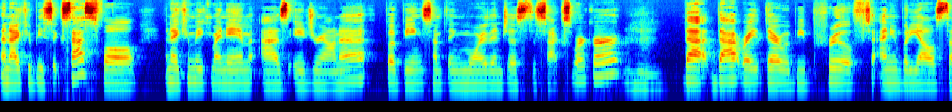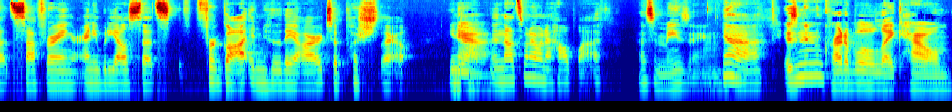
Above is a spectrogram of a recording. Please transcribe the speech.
and I could be successful and I can make my name as Adriana, but being something more than just the sex worker, mm-hmm. that that right there would be proof to anybody else that's suffering or anybody else that's forgotten who they are to push through. You know, Yeah. and that's what I want to help with. That's amazing. Yeah. Isn't it incredible like how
